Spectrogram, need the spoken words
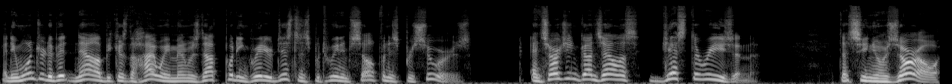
and he wondered a bit now because the highwayman was not putting greater distance between himself and his pursuers. And Sergeant Gonzales guessed the reason that Senor Zorro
